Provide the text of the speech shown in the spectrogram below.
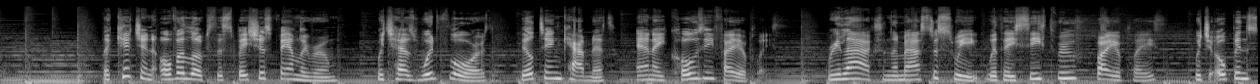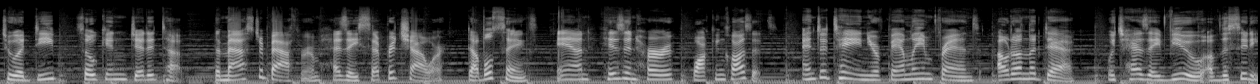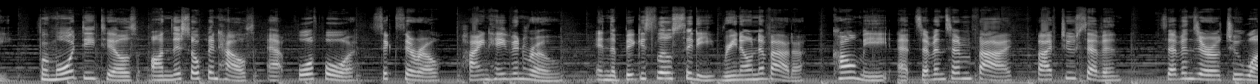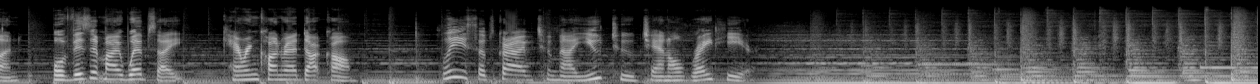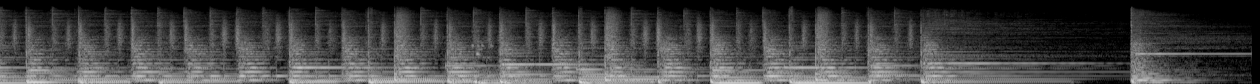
The kitchen overlooks the spacious family room, which has wood floors, built in cabinets, and a cozy fireplace. Relax in the master suite with a see through fireplace, which opens to a deep, soaking jetted tub. The master bathroom has a separate shower, double sinks, and his and her walk in closets. Entertain your family and friends out on the deck, which has a view of the city. For more details on this open house at 4460 Pinehaven Road, in the biggest little city, Reno, Nevada, call me at 775 527 7021 or visit my website, KarenConrad.com. Please subscribe to my YouTube channel right here.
